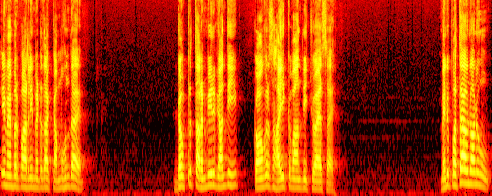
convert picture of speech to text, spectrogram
ਇਹ ਮੈਂਬਰ ਪਾਰਲੀਮੈਂਟ ਦਾ ਕੰਮ ਹੁੰਦਾ ਹੈ। Doctor Dharamvir Gandhi Congress high command ਦੀ ਚੁਆਇਸ ਹੈ। ਮੈਨੂੰ ਪਤਾ ਉਹਨਾਂ ਨੂੰ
